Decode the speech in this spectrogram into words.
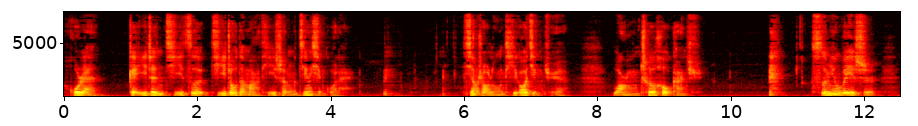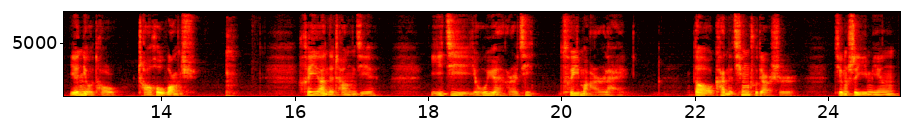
忽然给一阵急自急骤的马蹄声惊醒过来。项少龙提高警觉，往车后看去，四名卫士也扭头朝后望去。黑暗的长街。一骑由远而近，催马而来。到看得清楚点时，竟是一名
